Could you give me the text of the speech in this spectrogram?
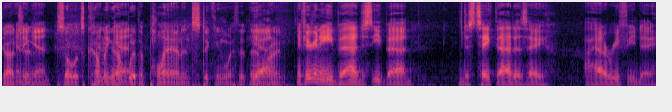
Gotcha. again, so it's coming up with a plan and sticking with it. Then, yeah. right? If you're gonna eat bad, just eat bad. Just take that as hey, I had a refeed day.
